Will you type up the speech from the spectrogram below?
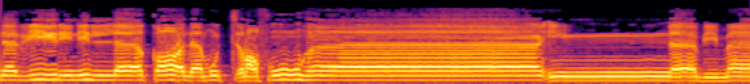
نذير إلا قال مترفوها إنا بما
